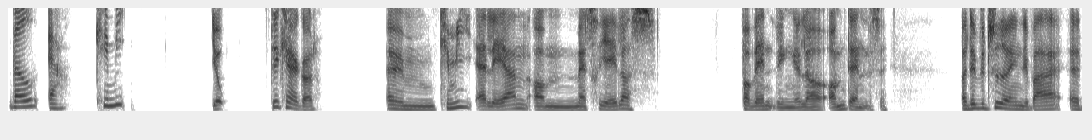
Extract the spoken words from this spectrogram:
hvad er kemi? Jo, det kan jeg godt. Øhm, kemi er læren om materialers forvandling eller omdannelse. Og det betyder egentlig bare, at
